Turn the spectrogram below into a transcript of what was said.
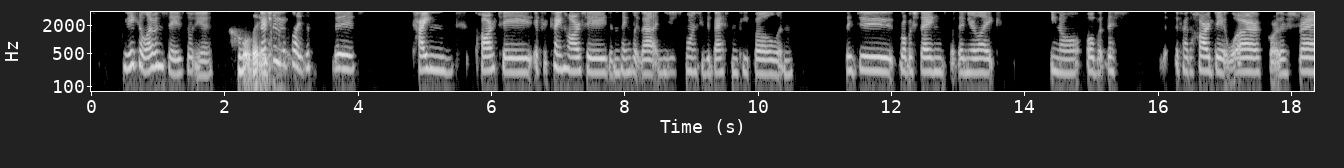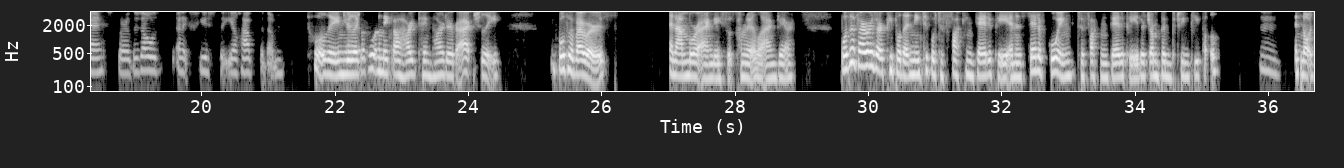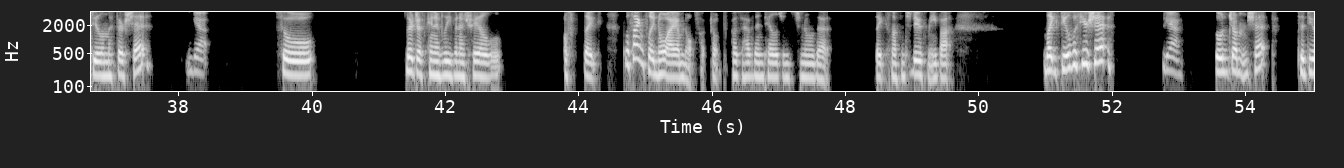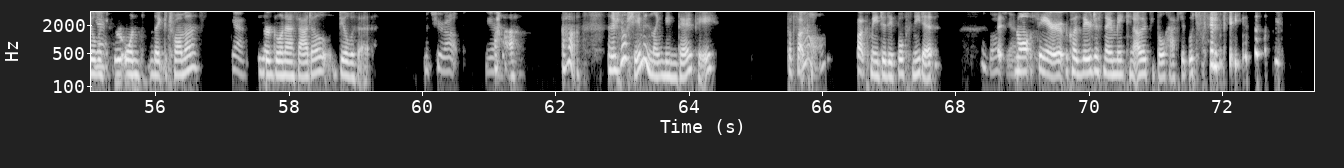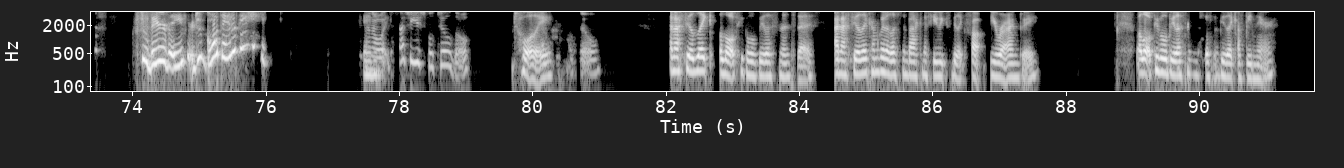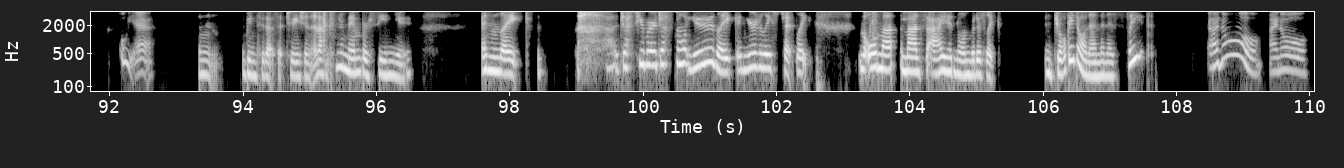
You make allowances, don't you? totally. Especially with like the, the kind hearted if you're kind hearted and things like that and you just want to see the best in people and they do rubbish things but then you're like you know oh but this they've had a hard day at work or they're stressed or there's always an excuse that you'll have for them Totally. And you're like, I don't want to make a hard time harder, but actually, both of ours, and I'm more angry, so it's coming out a lot angrier. Both of ours are people that need to go to fucking therapy. And instead of going to fucking therapy, they're jumping between people Mm, and not dealing with their shit. yeah So they're just kind of leaving a trail of like, well, thankfully, no, I am not fucked up because I have the intelligence to know that like it's nothing to do with me, but like deal with your shit. yeah don't jump ship to deal with your own like traumas. Yeah. You're a grown ass adult, deal with it. mature up yeah Uh-huh. Uh-huh. And there's no shame in like needing therapy. But fuck no fuck me, do they both need it? oh God, It's yeah. not fair because they're just now making other people have to go to therapy. So their behavior, just go to therapy. I know it's such a useful tool though totally. Tool. And I feel like a lot of people will be listening to this. And I feel like I'm going to listen back in a few weeks and be like, fuck, you were angry. But a lot of people will be listening to this and be like, I've been there oh yeah and been through that situation. And I can remember seeing you and like, just you were just not you. Like, in your relationship, like, the old ma- mans that I had known would have like jobbied on him in his sleep. I know, I know.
